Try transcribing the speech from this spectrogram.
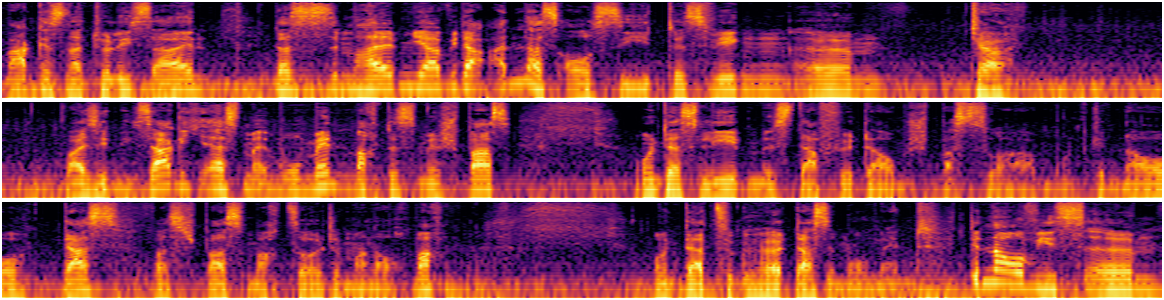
mag es natürlich sein, dass es im halben Jahr wieder anders aussieht. Deswegen, ähm, tja, weiß ich nicht. Sage ich erstmal, im Moment macht es mir Spaß und das Leben ist dafür da, um Spaß zu haben. Und genau das, was Spaß macht, sollte man auch machen. Und dazu gehört das im Moment. Genau wie es ähm,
